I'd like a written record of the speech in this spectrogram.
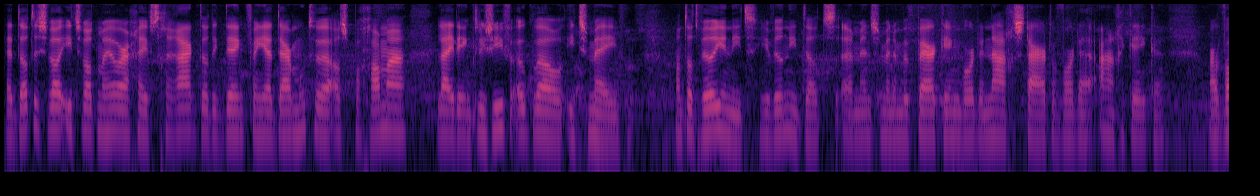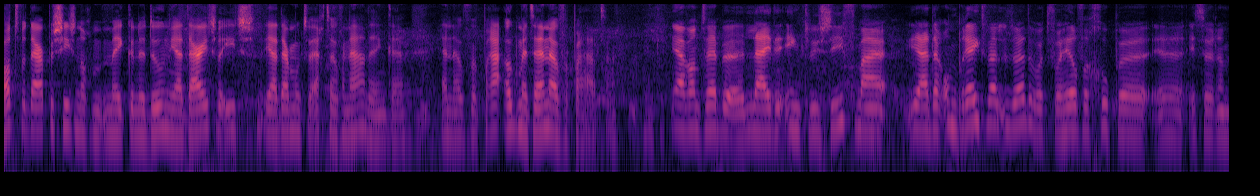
ja, dat is wel iets wat me heel erg heeft geraakt. Dat ik denk van ja, daar moeten we als programma Leiden Inclusief ook wel iets mee. Want dat wil je niet. Je wil niet dat uh, mensen met een beperking worden nagestaard of worden aangekeken. Maar wat we daar precies nog mee kunnen doen, ja, daar is wel iets. Ja, daar moeten we echt over nadenken. En over ook met hen over praten. Ja, want we hebben Leiden inclusief, maar ja, daar ontbreekt wel. Er wordt voor heel veel groepen is er een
